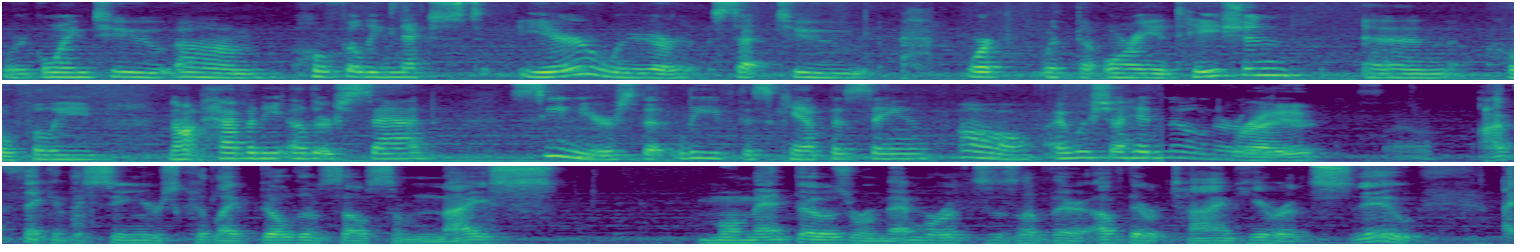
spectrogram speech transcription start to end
we're going to um, hopefully next year we are set to work with the orientation and hopefully not have any other sad seniors that leave this campus saying, "Oh, I wish I had known earlier." Right. So, I'm thinking the seniors could like build themselves some nice mementos, remembrances of their of their time here at SNU. I,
